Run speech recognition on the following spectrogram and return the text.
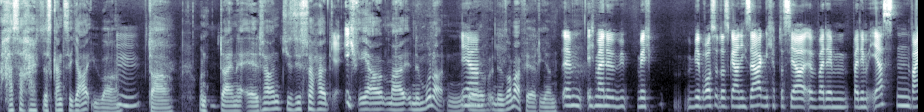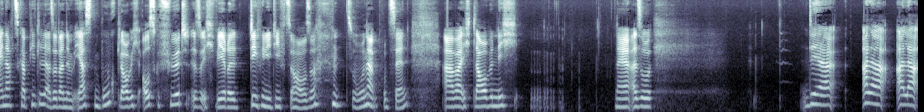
hast du halt das ganze Jahr über mhm. da. Und deine Eltern, die siehst du halt ich, eher mal in den Monaten, ja. äh, in den Sommerferien. Ähm, ich meine, mich, mir brauchst du das gar nicht sagen. Ich habe das ja äh, bei dem, bei dem ersten Weihnachtskapitel, also dann im ersten Buch, glaube ich, ausgeführt. Also ich wäre definitiv zu Hause, zu 100 Prozent. Aber ich glaube nicht, naja, also der aller, aller,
